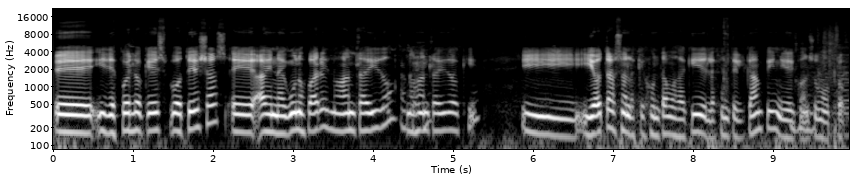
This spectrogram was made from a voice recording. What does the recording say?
Eh, y después lo que es botellas, eh, en algunos bares nos han traído, nos han traído aquí. Y, y otras son las que juntamos de aquí, de la gente del camping y del consumo propio.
